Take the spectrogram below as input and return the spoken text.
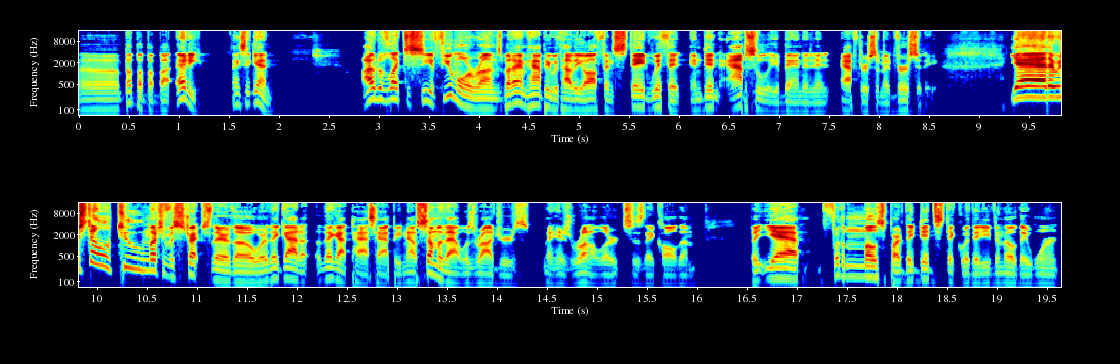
Uh, but, but, but, Eddie, thanks again. I would have liked to see a few more runs, but I'm happy with how the offense stayed with it and didn't absolutely abandon it after some adversity. Yeah, there was still too much of a stretch there though, where they got they got pass happy. Now some of that was Rodgers and his run alerts, as they call them. But yeah, for the most part, they did stick with it, even though they weren't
